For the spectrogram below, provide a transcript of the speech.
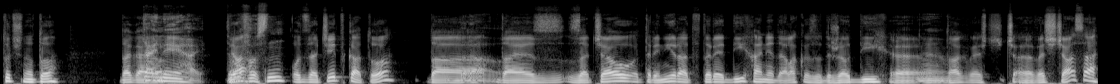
točno to. Da ga Daj nehaj. Trofosen. od začetka to, da, da je začel trenirati torej dihanje, da je lahko zadržal dih eh, tak več, ča, več časa.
